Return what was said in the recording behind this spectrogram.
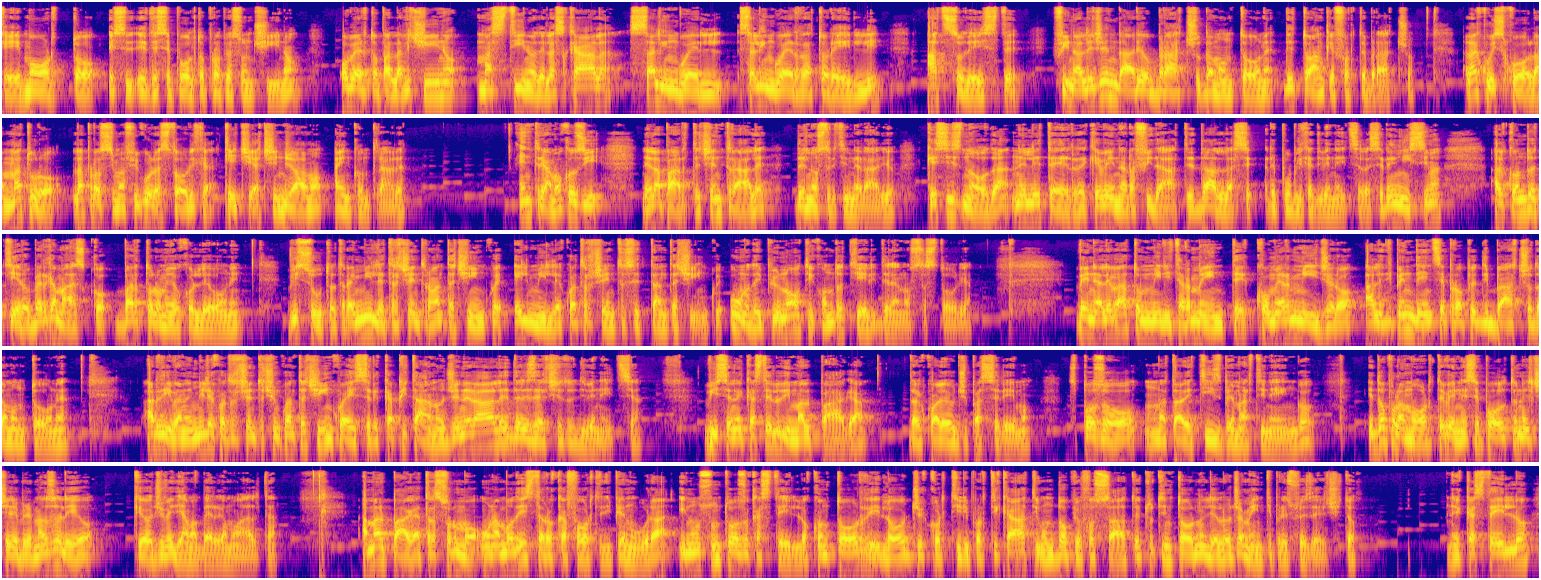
che è morto ed è sepolto proprio a Soncino, Oberto Pallavicino, Mastino della Scala, Salinguerra Torelli, Azzo d'Este, fino al leggendario Braccio da Montone, detto anche Fortebraccio, alla cui scuola maturò la prossima figura storica che ci accingiamo a incontrare. Entriamo così nella parte centrale del nostro itinerario, che si snoda nelle terre che vennero affidate dalla Repubblica di Venezia, la Serenissima, al condottiero bergamasco Bartolomeo Colleoni, vissuto tra il 1395 e il 1475, uno dei più noti condottieri della nostra storia. Venne allevato militarmente come armigero alle dipendenze proprio di Baccio da Montone, Arriva nel 1455 a essere capitano generale dell'esercito di Venezia. Visse nel castello di Malpaga, dal quale oggi passeremo. Sposò una tale Tisbe Martinengo e dopo la morte venne sepolto nel celebre mausoleo che oggi vediamo a Bergamo Alta. A Malpaga trasformò una modesta roccaforte di pianura in un sontuoso castello con torri, logge, cortili porticati, un doppio fossato e tutto intorno gli alloggiamenti per il suo esercito. Nel castello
